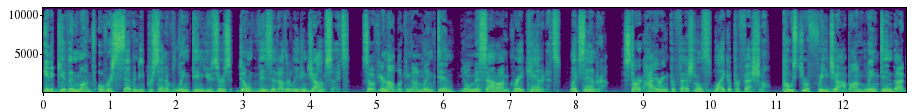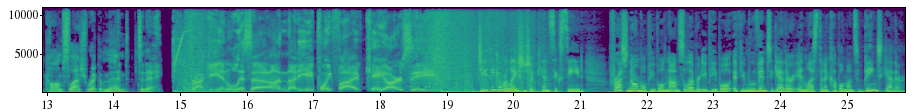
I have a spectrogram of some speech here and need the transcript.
In a given month, over 70% of LinkedIn users don't visit other leading job sites. So if you're not looking on LinkedIn, you'll miss out on great candidates like Sandra. Start hiring professionals like a professional. Post your free job on LinkedIn.com slash recommend today. Rocky and Lissa on 98.5 KRZ. Do you think a relationship can succeed for us normal people, non celebrity people, if you move in together in less than a couple months of being together?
